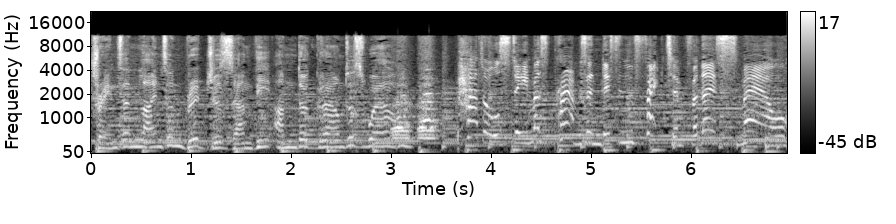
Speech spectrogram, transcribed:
Trains and lines and bridges and the underground as well. Paddles, steamers, prams, and disinfectant for their smell.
